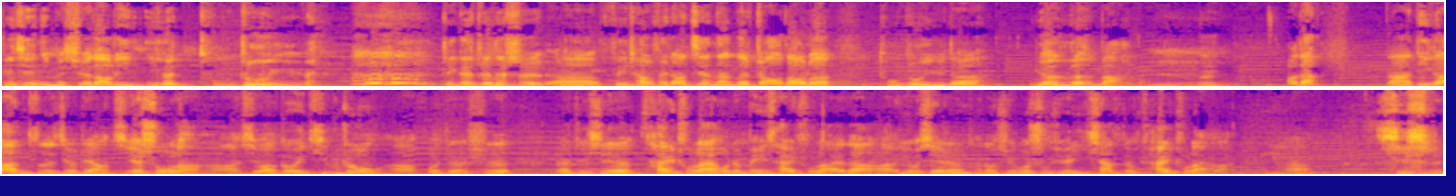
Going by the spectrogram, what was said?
并且你们学到了一一个土著语，这个真的是呃非常非常艰难的找到了土著语的原文吧。嗯嗯，好的，那第一个案子就这样结束了啊！希望各位听众啊，或者是呃这些猜出来或者没猜出来的啊，有些人可能学过数学，一下子就猜出来了啊。其实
